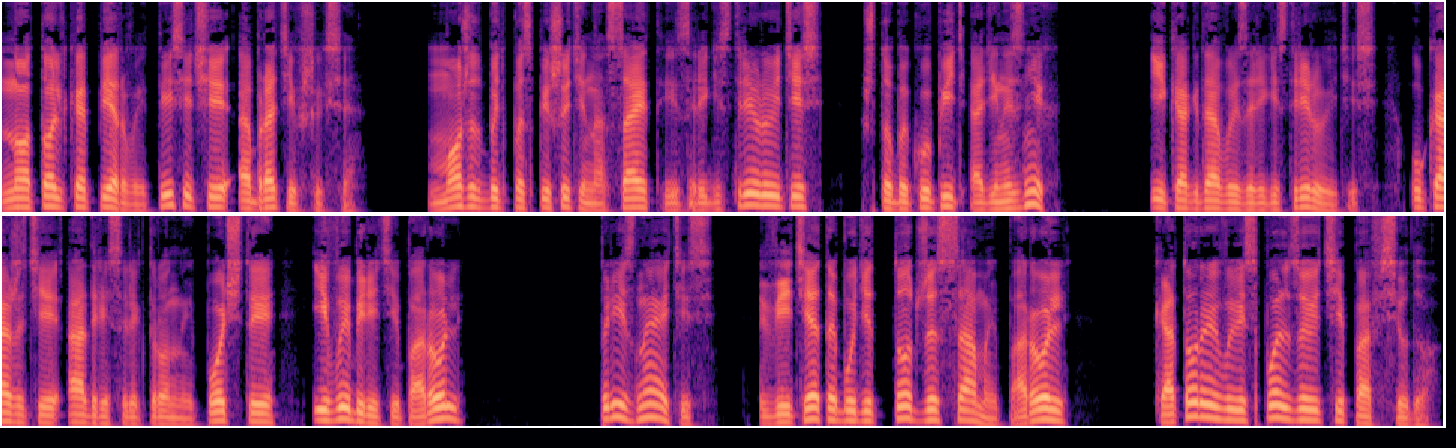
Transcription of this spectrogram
но только первой тысячи обратившихся? Может быть, поспешите на сайт и зарегистрируетесь, чтобы купить один из них? И когда вы зарегистрируетесь, укажете адрес электронной почты и выберете пароль, признайтесь, ведь это будет тот же самый пароль, который вы используете повсюду.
